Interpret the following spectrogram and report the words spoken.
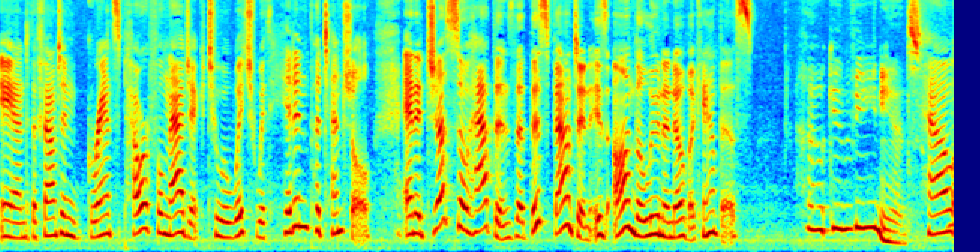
and the fountain grants powerful magic to a witch with hidden potential. And it just so happens that this fountain is on the Luna Nova campus. How convenient. How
